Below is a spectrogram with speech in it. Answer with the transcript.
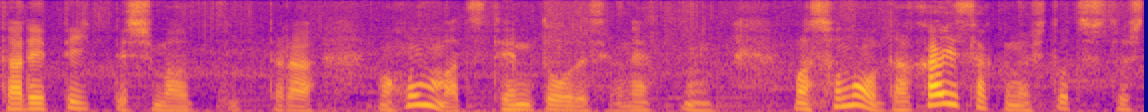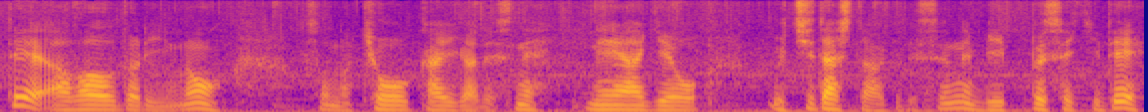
廃れていってしまうって言ったら、まあ、本末転倒ですよね、うん。まあ、その打開策の一つとして阿波踊りのその協会がですね値上げを打ち出したわけですよね。VIP 席で、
